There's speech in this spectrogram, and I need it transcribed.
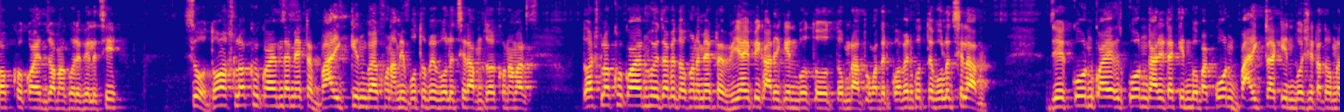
লক্ষ কয়েন জমা করে ফেলেছি। সো দশ লক্ষ কয়েন দিয়ে আমি একটা বাইক কিনবো এখন। আমি প্রথমে বলেছিলাম, যখন আমার দশ লক্ষ কয়েন হয়ে যাবে, তখন আমি একটা ভিআইপি গাড়ি কিনবো। তো তোমরা তোমাদের কমেন্ট করতে বলেছিলাম। যে কোন কোন গাড়িটা কিনবো বা কোন বাইকটা কিনবো সেটা তোমরা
